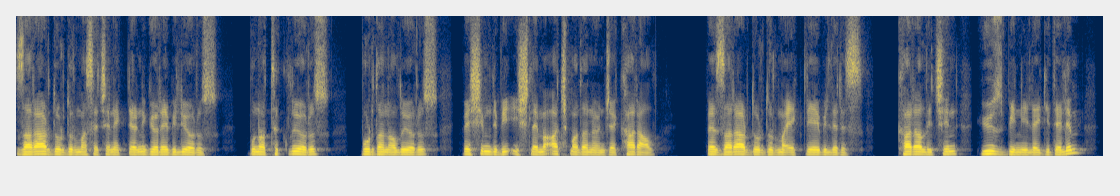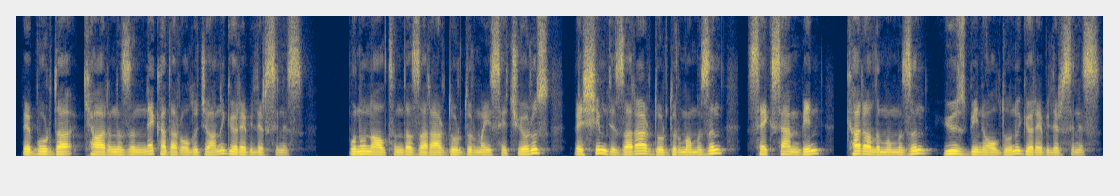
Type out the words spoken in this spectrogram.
zarar durdurma seçeneklerini görebiliyoruz. Buna tıklıyoruz, buradan alıyoruz ve şimdi bir işlemi açmadan önce karal ve zarar durdurma ekleyebiliriz. Karal için 100 bin ile gidelim ve burada karınızın ne kadar olacağını görebilirsiniz. Bunun altında zarar durdurmayı seçiyoruz ve şimdi zarar durdurmamızın 80 bin, kar alımımızın 100 bin olduğunu görebilirsiniz.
